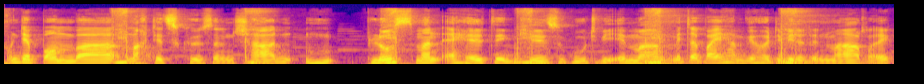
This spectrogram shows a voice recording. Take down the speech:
Und der Bomber macht jetzt größeren Schaden. Plus man erhält den Kill so gut wie immer. Mit dabei haben wir heute wieder den Marek.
